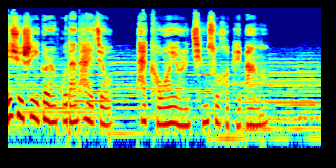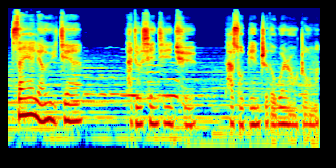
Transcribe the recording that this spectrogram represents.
也许是一个人孤单太久，太渴望有人倾诉和陪伴了。三言两语间，他就陷进去他所编织的温柔中了。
